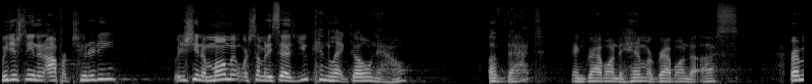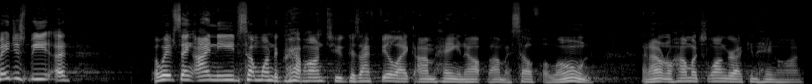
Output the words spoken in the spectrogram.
we just need an opportunity, we just need a moment where somebody says, You can let go now of that and grab onto Him or grab onto us. Or it may just be a a way of saying, I need someone to grab onto because I feel like I'm hanging out by myself alone and I don't know how much longer I can hang on.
